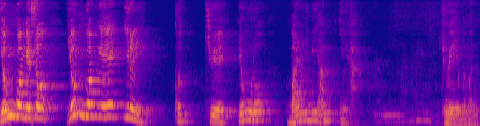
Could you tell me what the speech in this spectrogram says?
영광에서 영광에 이르니 곧 주의 영으로 말미암이니라. 주의 영광은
